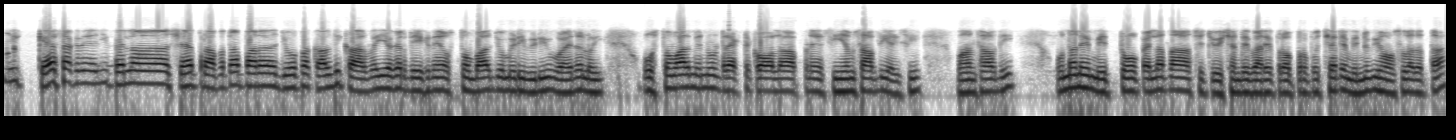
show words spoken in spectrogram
ਇਹ ਕਹਿ ਸਕਦੇ ਆ ਜੀ ਪਹਿਲਾਂ ਸ਼ਾਇਦ ਪ੍ਰਾਪਤ ਆ ਪਰ ਜੋ ਆਪਾਂ ਕੱਲ ਦੀ ਕਾਰਵਾਈ ਅਗਰ ਦੇਖਦੇ ਆ ਉਸ ਤੋਂ ਬਾਅਦ ਜੋ ਮੇਰੀ ਵੀਡੀਓ ਵਾਇਰਲ ਹੋਈ ਉਸ ਤੋਂ ਬਾਅਦ ਮੈਨੂੰ ਡਾਇਰੈਕਟ ਕਾਲ ਆਪਣੇ ਸੀਐਮ ਸਾਹਿਬ ਦੀ ਆਈ ਸੀ ਮਾਨ ਸਾਹਿਬ ਦੀ। ਉਹਨਾਂ ਨੇ ਮੇਰੇ ਤੋਂ ਪਹਿਲਾਂ ਤਾਂ ਸਿਚੁਏਸ਼ਨ ਦੇ ਬਾਰੇ ਪ੍ਰੋਪਰ ਪੁੱਛਿਆ ਤੇ ਮੈਨੂੰ ਵੀ ਹੌਸਲਾ ਦਿੱਤਾ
